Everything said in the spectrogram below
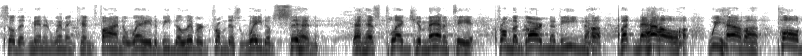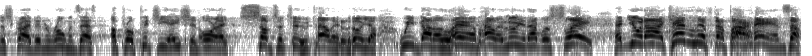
so that men and women can find a way to be delivered from this weight of sin that has plagued humanity from the Garden of Eden. Uh, but now we have, uh, Paul described it in Romans as a propitiation or a substitute. Hallelujah. We've got a lamb. Hallelujah. That was slain. And you and I can lift up our hands. Uh,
